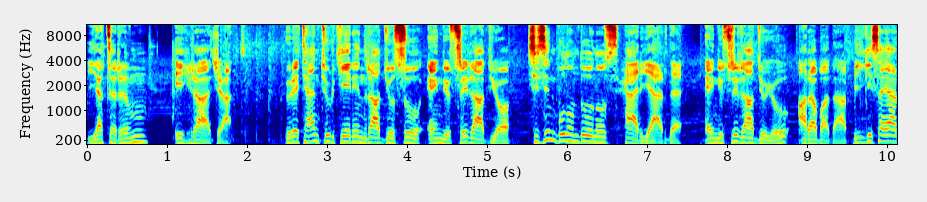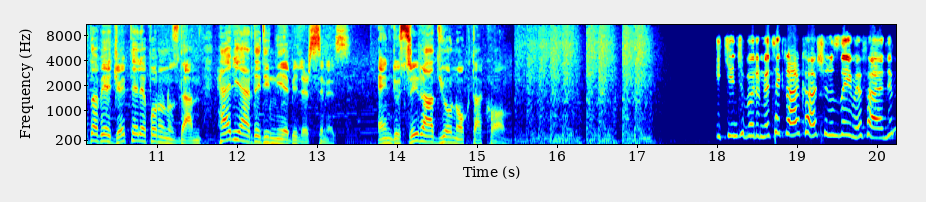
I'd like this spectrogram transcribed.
yatırım, ihracat. Üreten Türkiye'nin radyosu Endüstri Radyo sizin bulunduğunuz her yerde. Endüstri Radyo'yu arabada, bilgisayarda ve cep telefonunuzdan her yerde dinleyebilirsiniz. Endüstri Radyo.com İkinci bölümde tekrar karşınızdayım efendim.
